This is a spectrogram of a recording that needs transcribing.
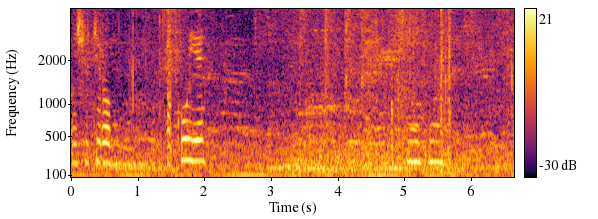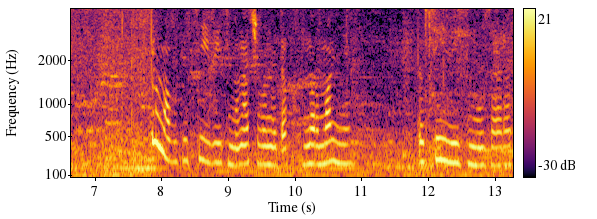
пишуть, роб пакує. Не знаю. Ну, мабуть, і ці візьму, наче вони так нормальні. То ці візьму зараз.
